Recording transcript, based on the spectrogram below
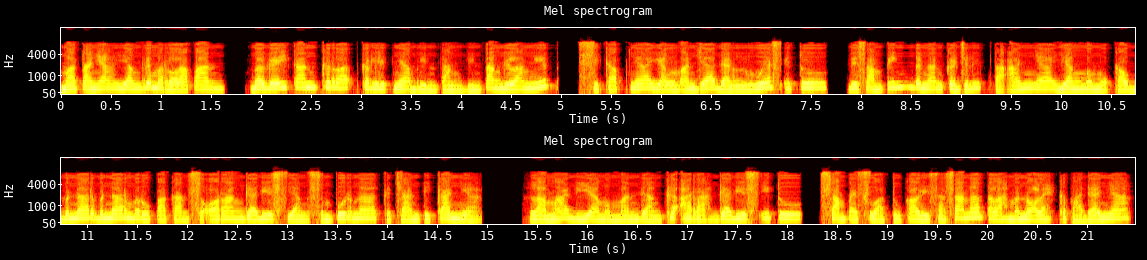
Matanya yang gemerlapan, bagaikan kerat kerlipnya bintang-bintang di langit, sikapnya yang manja dan luwes itu, di samping dengan kejelitaannya yang memukau benar-benar merupakan seorang gadis yang sempurna kecantikannya. Lama dia memandang ke arah gadis itu, sampai suatu kali Sasana telah menoleh kepadanya,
